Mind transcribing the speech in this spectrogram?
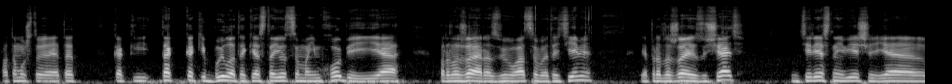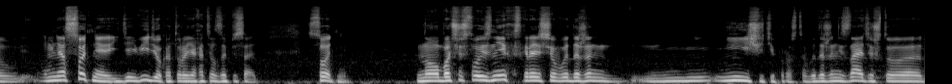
потому что это как и, так, как и было, так и остается моим хобби, и я продолжаю развиваться в этой теме. Я продолжаю изучать интересные вещи. Я, у меня сотни идей видео, которые я хотел записать. Сотни. Но большинство из них, скорее всего, вы даже не, не ищете просто. Вы даже не знаете, что...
